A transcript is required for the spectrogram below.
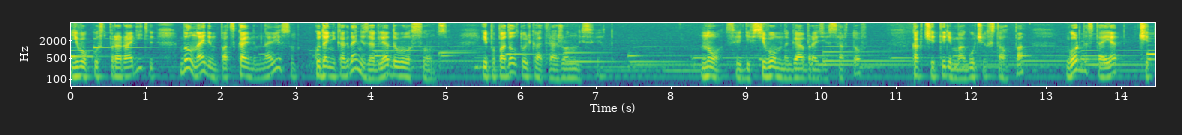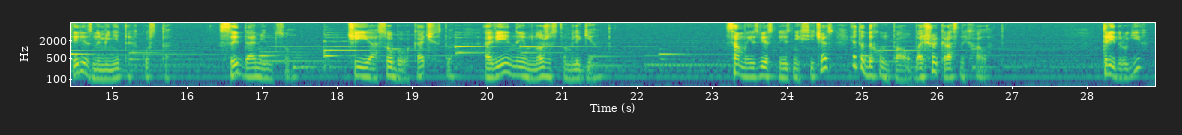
Его куст-прародитель был найден под скальным навесом, куда никогда не заглядывало солнце, и попадал только отраженный свет. Но среди всего многообразия сортов, как четыре могучих столпа, гордо стоят четыре знаменитых куста – Сы Да Минцун, чьи особого качества овеянные множеством легенд. Самый известный из них сейчас – это Дахунпао, большой красный халат. Три других –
